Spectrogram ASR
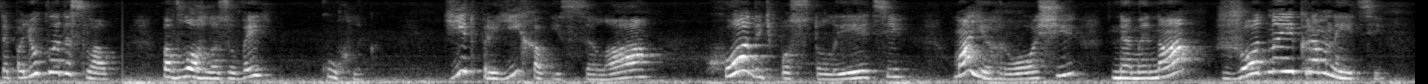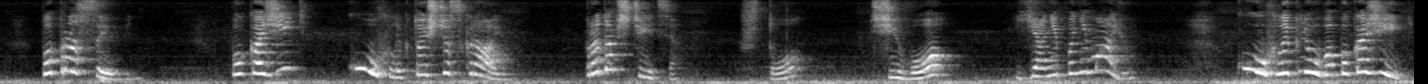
Степалюк Владислав, Павло Глазовий, Кухлик. Дід приїхав із села, ходить по столиці, має гроші, не мина жодної крамниці. Попросив він. Покажіть кухлик той, що з краю. Продавщиця. Что? Чего? Я не понимаю. Кухлик, Люба, покажіть.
